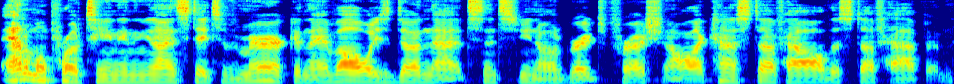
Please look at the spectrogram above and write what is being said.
animal protein in the United States of America, and they have always done that since, you know, Great Depression, all that kind of stuff, how all this stuff happened.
